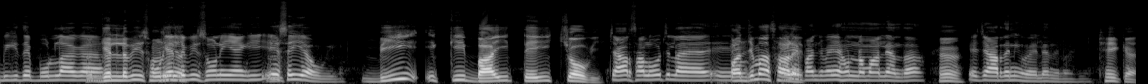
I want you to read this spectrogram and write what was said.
ਬੀਜ ਤੇ ਬੋਲਾ ਹੈਗਾ ਗਿੱਲ ਵੀ ਸੋਹਣੀ ਗਿੱਲ ਆ ਵੀ ਸੋਹਣੀ ਹੈਗੀ ਇਹ ਸਹੀ ਆਊਗੀ। 20 21 22 23 24 4 ਸਾਲ ਉਹ ਚਲਾਇਆ ਇਹ। ਪੰਜਵਾਂ ਸਾਲ ਇਹ ਪੰਜਵੇਂ ਹੁਣ ਨਵਾਂ ਲਿਆਂਦਾ। ਇਹ 4 ਦਿਨ ਹੀ ਹੋਏ ਲੈਂਦੇ ਨੂੰ ਜੀ। ਠੀਕ ਹੈ।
